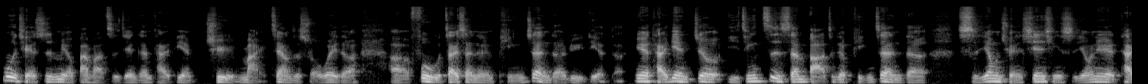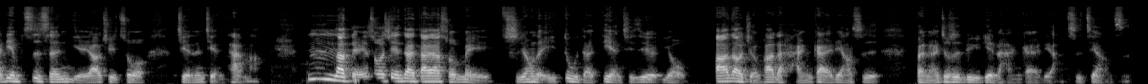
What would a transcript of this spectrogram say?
目前是没有办法直接跟台电去买这样子所谓的呃负再生能源凭证的绿电的，因为台电就已经自身把这个凭证的。使用权先行使用，因为台电自身也要去做节能减碳嘛。嗯，那等于说现在大家所每使用的一度的电，其实有八到九趴的涵盖量是本来就是绿电的涵盖量，是这样子。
